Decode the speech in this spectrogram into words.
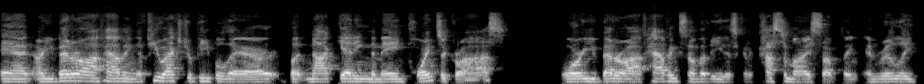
And are you better off having a few extra people there but not getting the main points across? Or are you better off having somebody that's going to customize something and really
